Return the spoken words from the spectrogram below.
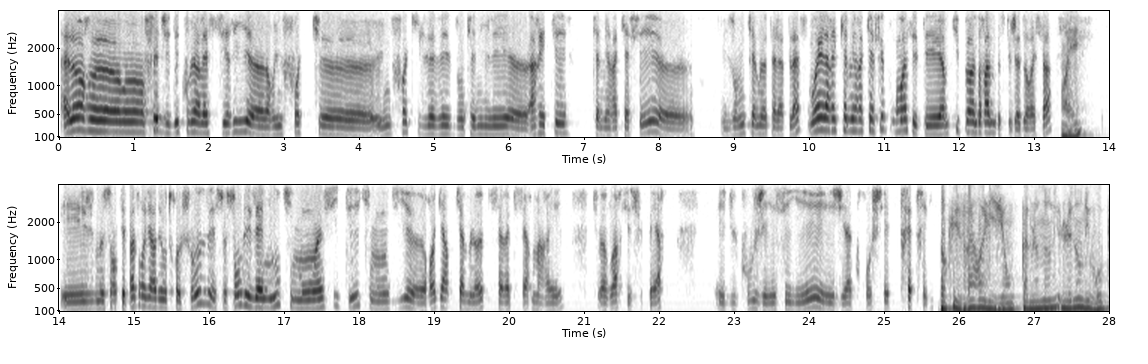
Alors, en fait, j'ai découvert la série alors une fois que, une fois qu'ils avaient donc annulé, arrêté Caméra Café. Ils ont mis Camelot à la place. Ouais, l'arrêt de caméra café pour moi c'était un petit peu un drame parce que j'adorais ça. Et je me sentais pas de regarder autre chose. Et ce sont des amis qui m'ont incité, qui m'ont dit euh, regarde Camelot, ça va te faire marrer. Tu vas voir, c'est super. Et du coup, j'ai essayé et j'ai accroché très très vite. Donc une vraie religion, comme le nom du groupe.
